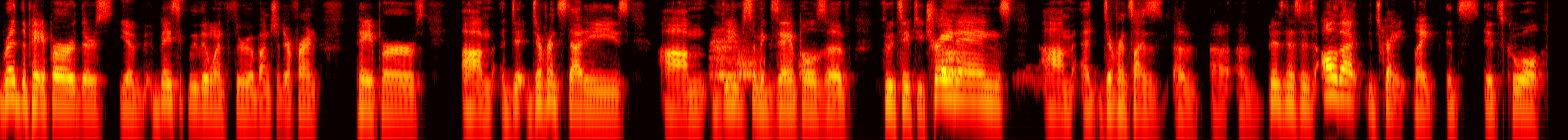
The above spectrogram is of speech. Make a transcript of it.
read the paper. There's you know basically they went through a bunch of different papers, um, d- different studies, um, gave some examples of food safety trainings um, at different sizes of uh, of businesses. All that it's great. Like it's it's cool.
